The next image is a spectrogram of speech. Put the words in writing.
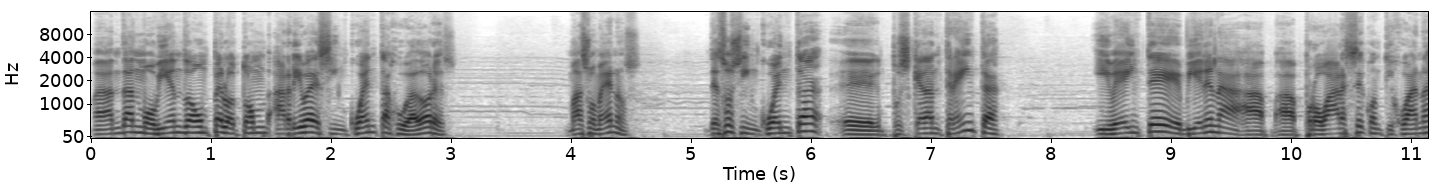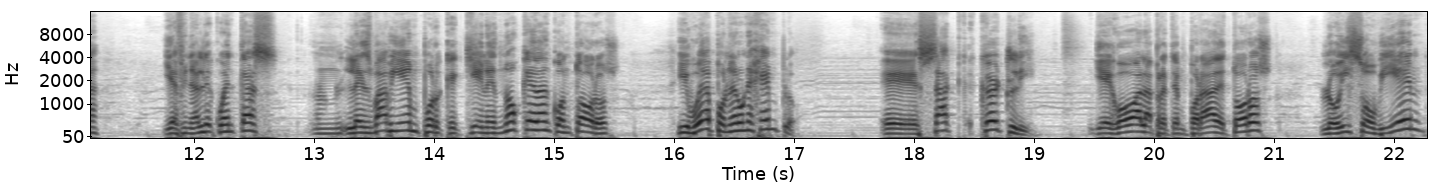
andan moviendo a un pelotón arriba de 50 jugadores, más o menos. De esos 50, eh, pues quedan 30 y 20 vienen a, probarse con Tijuana. Y al final de cuentas, mm, les va bien porque quienes no quedan con toros, y voy a poner un ejemplo: eh, Zach Kirtley llegó a la pretemporada de toros, lo hizo bien,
